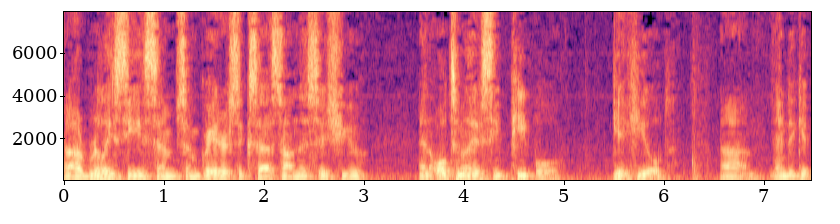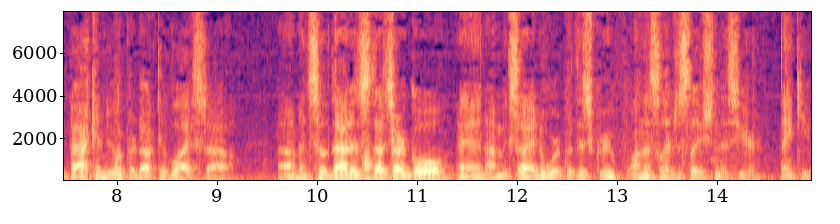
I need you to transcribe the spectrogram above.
uh, really see some some greater success on this issue, and ultimately to see people get healed um, and to get back into a productive lifestyle. Um, and so that is that's our goal, and I'm excited to work with this group on this legislation this year. Thank you.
